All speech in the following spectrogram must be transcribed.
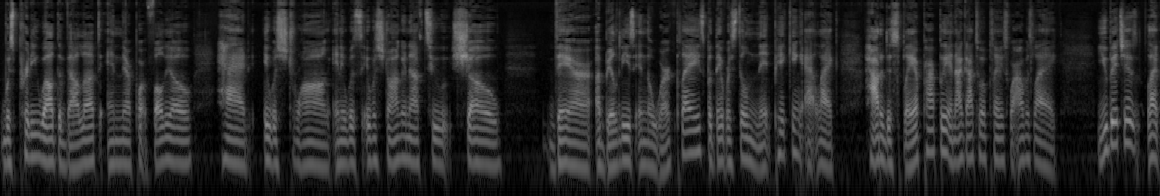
was pretty well developed and their portfolio had it was strong and it was it was strong enough to show their abilities in the workplace but they were still nitpicking at like how to display it properly and I got to a place where I was like you bitches like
